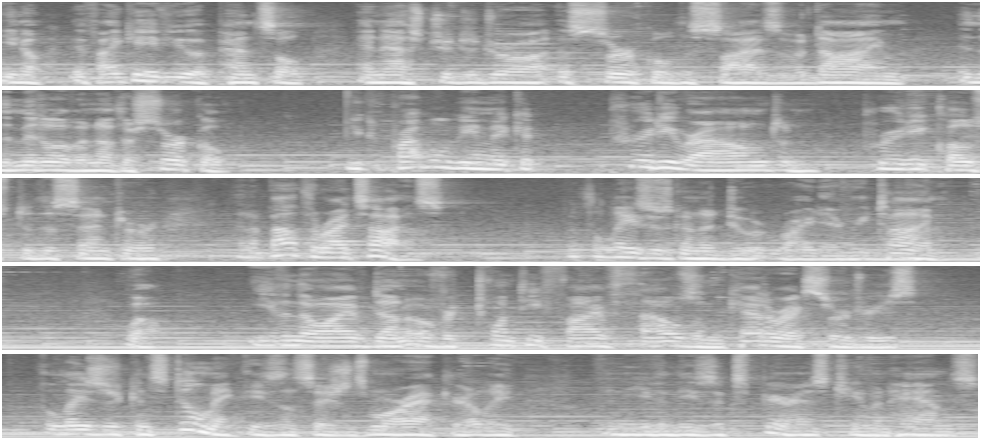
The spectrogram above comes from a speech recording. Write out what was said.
You know, if I gave you a pencil and asked you to draw a circle the size of a dime in the middle of another circle, you could probably make it pretty round and pretty close to the center and about the right size. But the laser's going to do it right every time. Well, even though I have done over 25,000 cataract surgeries, the laser can still make these incisions more accurately than even these experienced human hands.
